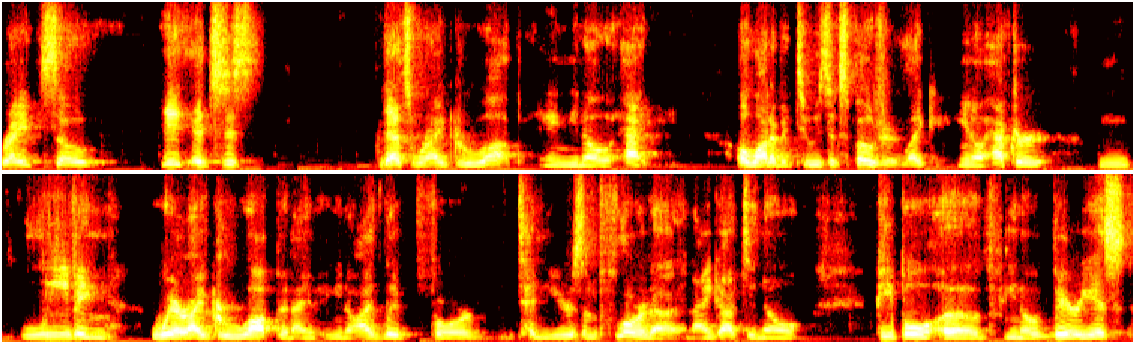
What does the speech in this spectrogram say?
right? So it, it's just that's where I grew up, and you know, at, a lot of it too is exposure. Like you know, after leaving where I grew up, and I, you know, I lived for ten years in Florida, and I got to know people of you know various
